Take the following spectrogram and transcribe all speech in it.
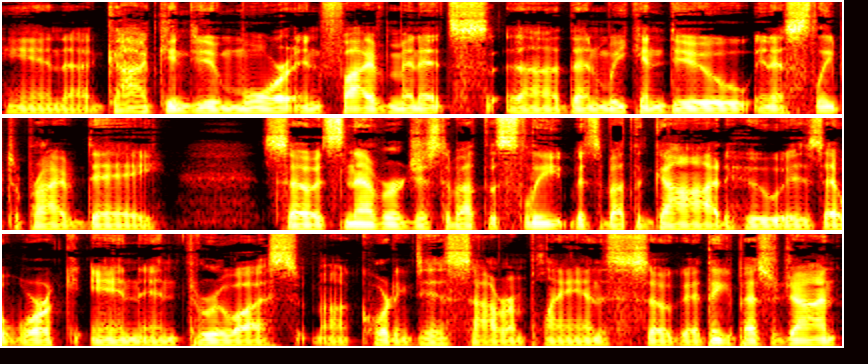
And uh, God can do more in five minutes uh, than we can do in a sleep deprived day. So it's never just about the sleep, it's about the God who is at work in and through us uh, according to his sovereign plan. This is so good. Thank you, Pastor John.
